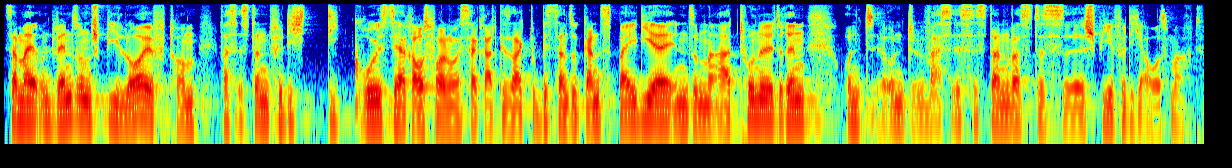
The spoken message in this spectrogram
Sag mal, und wenn so ein Spiel läuft, Tom, was ist dann für dich die größte Herausforderung? Du hast ja gerade gesagt, du bist dann so ganz bei dir in so einer Art Tunnel drin. Und, und was ist es dann, was das äh, Spiel für dich ausmacht?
